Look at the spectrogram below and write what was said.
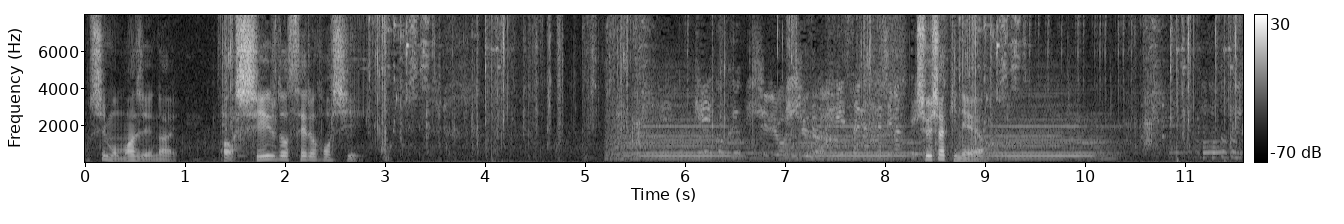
欲しいもんマジでない。あシールドセル欲しい。注射器ねえや。報告ケ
